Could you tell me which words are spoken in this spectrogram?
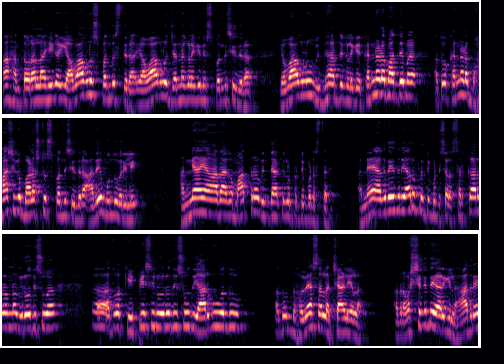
ಅಂಥವರಲ್ಲ ಹೀಗಾಗಿ ಯಾವಾಗಲೂ ಸ್ಪಂದಿಸ್ತೀರ? ಯಾವಾಗಲೂ ಜನಗಳಿಗೆ ನೀವು ಸ್ಪಂದಿಸಿದಿರ ಯಾವಾಗಲೂ ವಿದ್ಯಾರ್ಥಿಗಳಿಗೆ ಕನ್ನಡ ಮಾಧ್ಯಮ ಅಥವಾ ಕನ್ನಡ ಭಾಷೆಗೆ ಭಾಳಷ್ಟು ಸ್ಪಂದಿಸಿದ್ರೆ ಅದೇ ಮುಂದುವರಿಲಿ. ಅನ್ಯಾಯ ಆದಾಗ ಮಾತ್ರ ವಿದ್ಯಾರ್ಥಿಗಳು ಪ್ರತಿಭಟಿಸ್ತಾರೆ. ಅನ್ಯಾಯ ಆಗದೇ ಇದ್ದರೆ ಯಾರೂ ಪ್ರತಿಭಟಿಸಲ್ಲ? ಸರ್ಕಾರವನ್ನು ವಿರೋಧಿಸುವ ಅಥವಾ ಕೆ ಪಿ ಎಸ್ ಸಿನ ವಿರೋಧಿಸುವುದು ಯಾರಿಗೂ ಒಂದು, ಅದೊಂದು ಹವ್ಯಾಸ ಅಲ್ಲ, ಚಾಳಿ ಅಲ್ಲ. ಅದರ ಅವಶ್ಯಕತೆ ಯಾರಿಗಿಲ್ಲ. ಆದರೆ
